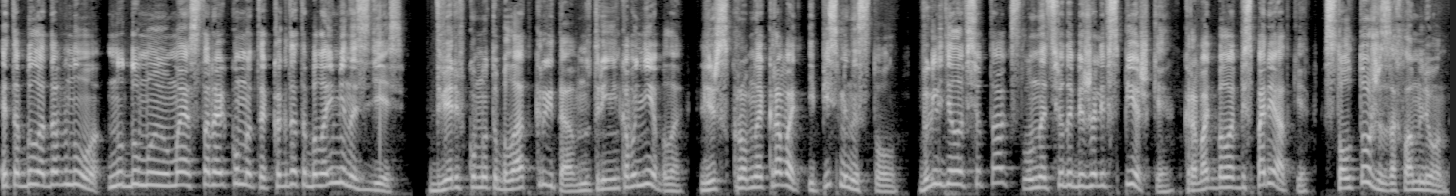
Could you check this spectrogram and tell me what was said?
Это было давно, но думаю, моя старая комната когда-то была именно здесь. Дверь в комнату была открыта, а внутри никого не было. Лишь скромная кровать и письменный стол. Выглядело все так, словно отсюда бежали в спешке. Кровать была в беспорядке. Стол тоже захламлен.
